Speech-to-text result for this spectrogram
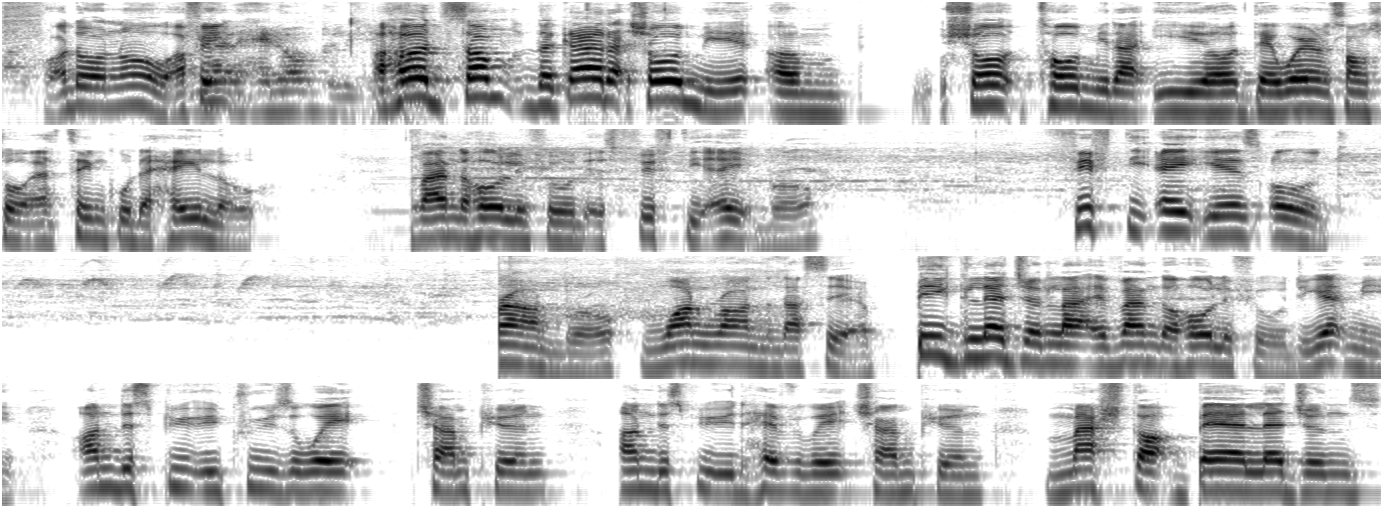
likely. I don't know. I think had a head-on collision. I heard some. The guy that showed me um, show, told me that he, uh, they're wearing some sort of thing called a halo. Evander Holyfield is 58, bro. 58 years old. Round, bro. One round and that's it. A big legend like Evander Holyfield. You get me? Undisputed cruiserweight champion, undisputed heavyweight champion, mashed up bare legends.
